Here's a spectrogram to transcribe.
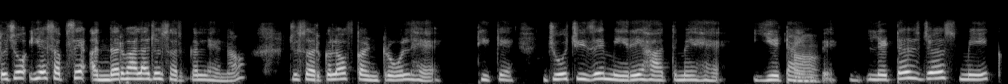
तो जो ये सबसे अंदर वाला जो सर्कल है ना जो सर्कल ऑफ़ कंट्रोल है ठीक है जो चीज़ें मेरे हाथ में है ये टाइम हाँ। पे let us just make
